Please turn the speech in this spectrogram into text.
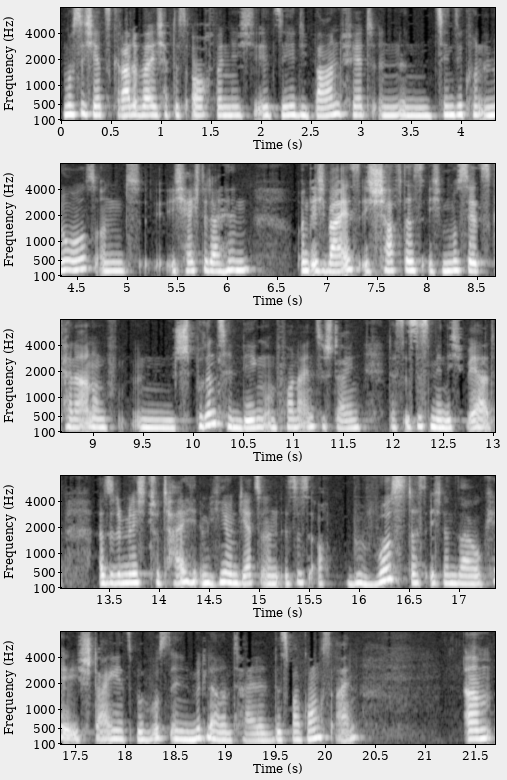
muss ich jetzt gerade, weil ich habe das auch, wenn ich jetzt sehe, die Bahn fährt in, in zehn Sekunden los und ich hechte dahin und ich weiß, ich schaffe das, ich muss jetzt, keine Ahnung, einen Sprint hinlegen, um vorne einzusteigen, das ist es mir nicht wert. Also dann bin ich total im Hier und Jetzt und dann ist es auch bewusst, dass ich dann sage, okay, ich steige jetzt bewusst in den mittleren Teil des Waggons ein. Ähm,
